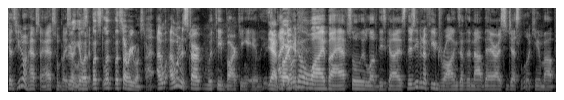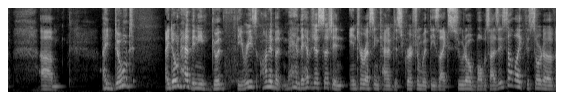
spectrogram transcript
Because if you don't have something, I have someplace. I yeah, wanna let's let's let, let's start where you want to start. I, I want to start with the barking aliens. Yeah, I don't know why, but I absolutely love these guys. There's even a few drawings of them out there. I suggest looking them up. Um, I don't, I don't have any good theories on it, but man, they have just such an interesting kind of description with these like pseudo bulbous It's not like the sort of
